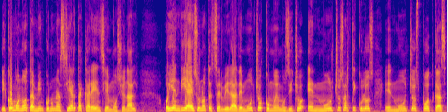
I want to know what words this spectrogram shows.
y como no también con una cierta carencia emocional. Hoy en día eso no te servirá de mucho como hemos dicho en muchos artículos, en muchos podcasts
